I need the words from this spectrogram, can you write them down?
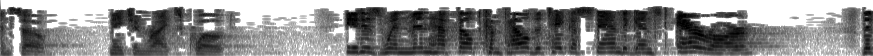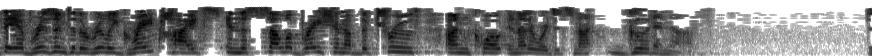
And so, Machen writes, quote, it is when men have felt compelled to take a stand against error that they have risen to the really great heights in the celebration of the truth, unquote. In other words, it's not good enough to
